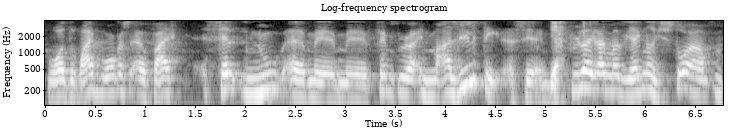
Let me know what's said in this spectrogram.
Hvor The White Walkers er jo faktisk selv nu med, med fem bøger en meget lille del af serien. Ja. Vi fylder ikke ret meget, vi har ikke noget historie om dem.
